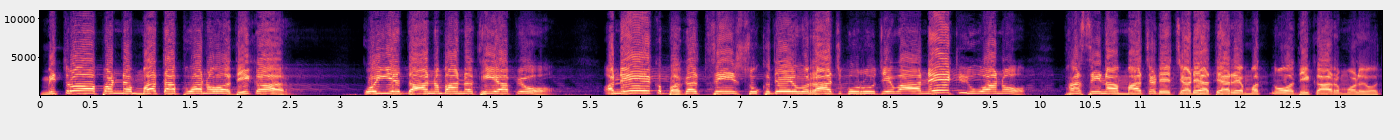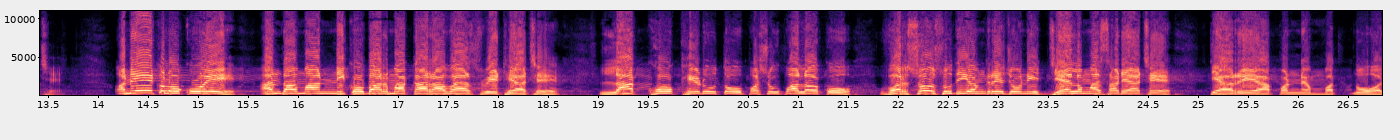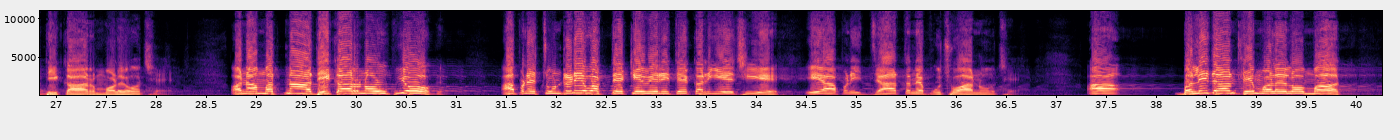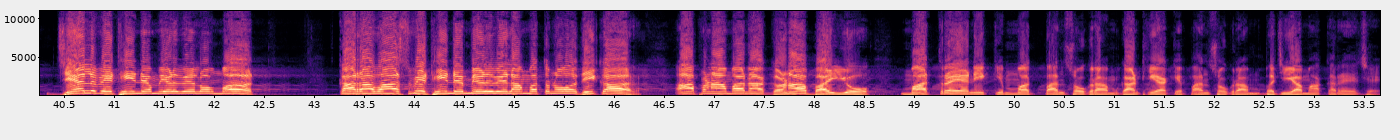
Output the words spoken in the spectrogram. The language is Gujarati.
મિત્રો, આપણને મત આપવાનો અધિકાર કોઈએ દાનમાં નથી આપ્યો. અનેક ભગતસિંહ સુખદેવ રાજગુરુ જેવા અનેક યુવાનો ફાંસીના માચડે ચડ્યા ત્યારે મતનો અધિકાર મળ્યો છે. અનેક લોકોએ આંદામાન નિકોબારમાં કારાવાસ વેઠ્યા છે. લાખો ખેડૂતો, પશુપાલકો વર્ષો સુધી અંગ્રેજોની જેલમાં સડ્યા છે. ત્યારે આપણને મતનો અધિકાર મળ્યો છે. અને મતના અધિકારનો ઉપયોગ આપણે ચૂંટણી વખતે કેવી રીતે કરીએ છીએ એ આપણી જાતને પૂછવાનો છે. આ બલિદાનથી મળેલો મત, જેલ વેઠીને મેળવેલો મત, કારાવાસ વેઠીને મેળવેલા મતનો અધિકાર આપણામાંના ઘણા ભાઈઓ માત્ર એની કિંમત પાંચસો ગ્રામ ગાંઠિયા કે પાંચસો ગ્રામ ભજીયામાં કરે છે.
